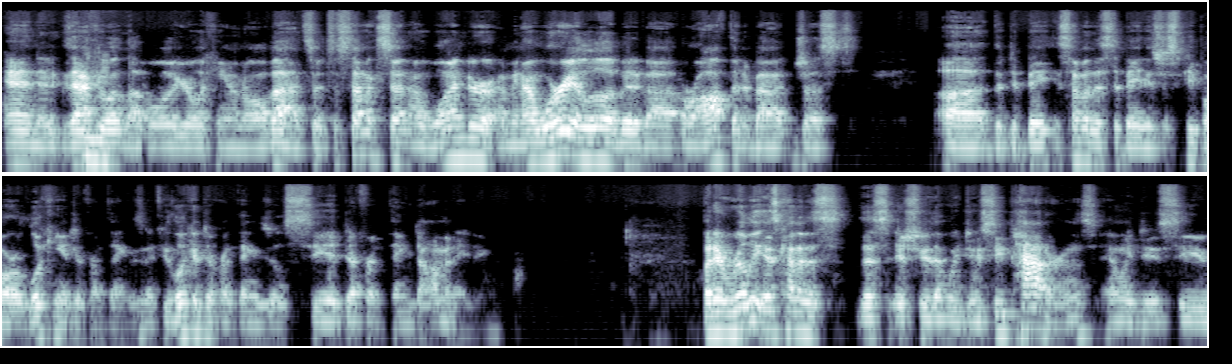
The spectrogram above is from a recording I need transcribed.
and exactly mm-hmm. what level you're looking at all that. So to some extent, I wonder. I mean, I worry a little bit about, or often about, just uh, the debate. Some of this debate is just people are looking at different things, and if you look at different things, you'll see a different thing dominating. But it really is kind of this this issue that we do see patterns, and we do see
